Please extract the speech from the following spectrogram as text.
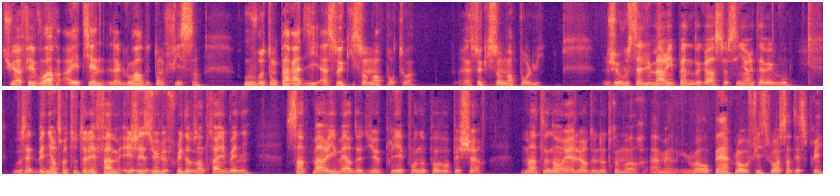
Tu as fait voir à Étienne la gloire de ton Fils. Ouvre ton paradis à ceux qui sont morts pour toi, à ceux qui sont morts pour lui. Je vous salue Marie, pleine de grâce, le Seigneur est avec vous. Vous êtes bénie entre toutes les femmes, et Jésus, le fruit de vos entrailles, béni. Sainte Marie, Mère de Dieu, priez pour nous pauvres pécheurs, maintenant et à l'heure de notre mort. Amen. Gloire au Père, gloire au Fils, gloire au Saint-Esprit,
